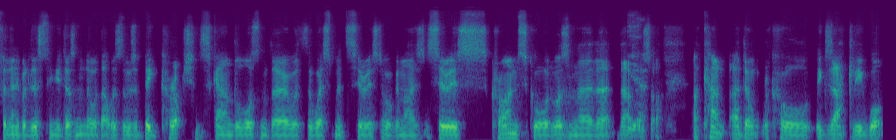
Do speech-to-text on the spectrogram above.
For anybody listening who doesn't know what that was, there was a big corruption scandal, wasn't there, with the West Mid Serious Organized Serious Crime Squad, wasn't there? That that Yeah. was. I can't. I don't recall exactly what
